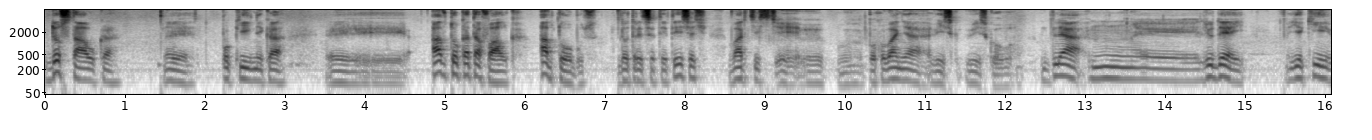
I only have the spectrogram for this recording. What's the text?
доставка е, покійника, е, автокатафалк, автобус до 30 тисяч вартість е, е, поховання військ, військового. Для е, людей, які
